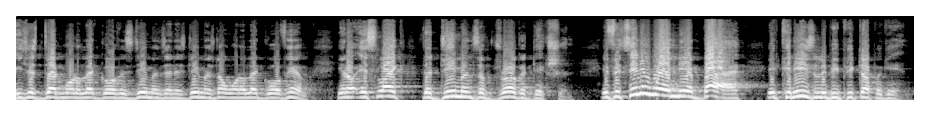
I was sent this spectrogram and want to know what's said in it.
He just doesn't want to let go of his demons, and his demons don't want to let go of him. You know, it's like the demons of drug addiction. If it's anywhere nearby, it can easily be picked up again.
